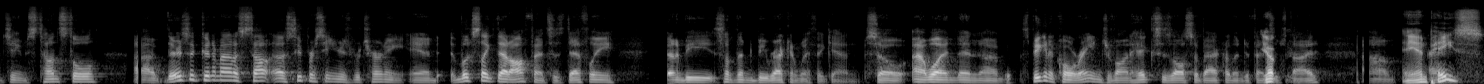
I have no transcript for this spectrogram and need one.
James Tunstall. Uh, there's a good amount of uh, super seniors returning, and it looks like that offense is definitely going to be something to be reckoned with again. So, well, and then speaking of Colerain, Javon Hicks is also back on the defensive yep. side, um, and Pace.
